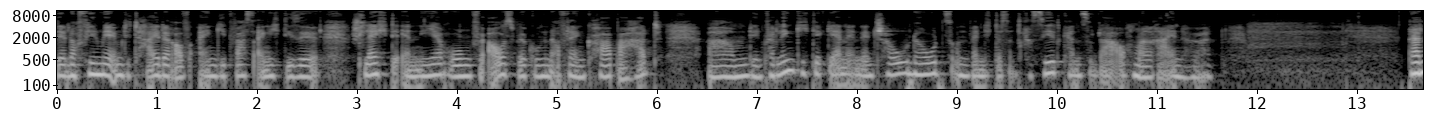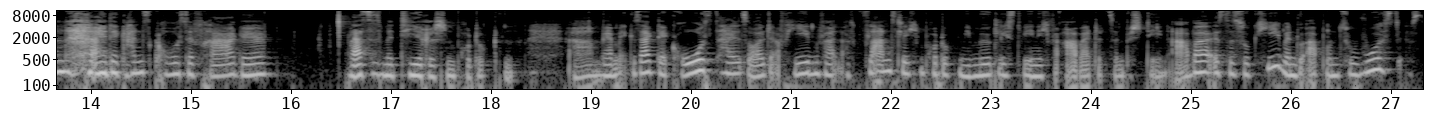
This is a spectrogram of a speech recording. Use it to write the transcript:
der noch viel mehr im Detail darauf eingeht, was eigentlich diese schlechte Ernährung für Auswirkungen auf deinen Körper hat. Ähm, den verlinke ich dir gerne in den Show Notes und wenn dich das interessiert, kannst du da auch mal reinhören. Dann eine ganz große Frage. Was ist mit tierischen Produkten? Ähm, wir haben ja gesagt, der Großteil sollte auf jeden Fall aus pflanzlichen Produkten, die möglichst wenig verarbeitet sind, bestehen. Aber ist es okay, wenn du ab und zu Wurst isst?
